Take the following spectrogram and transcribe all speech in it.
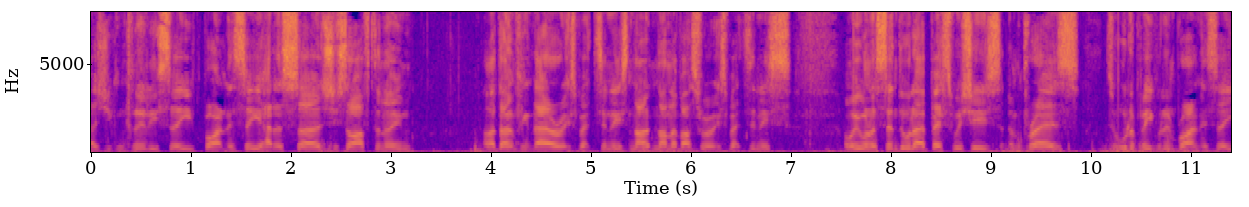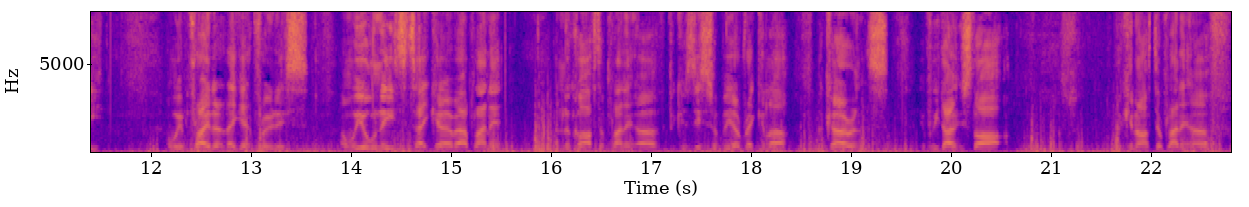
As you can clearly see, Brightlingsea had a surge this afternoon. I don't think they were expecting this. No, none of us were expecting this. And we want to send all our best wishes and prayers to all the people in Brightlingsea and we pray that they get through this. And we all need to take care of our planet and look after planet Earth because this will be a regular occurrence if we don't start looking after planet Earth.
